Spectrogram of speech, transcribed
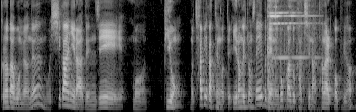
그러다 보면은 뭐 시간이라든지 뭐 비용, 뭐 차비 같은 것들 이런 게 좀 세이브되는 효과도 같이 나타날 거고요.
